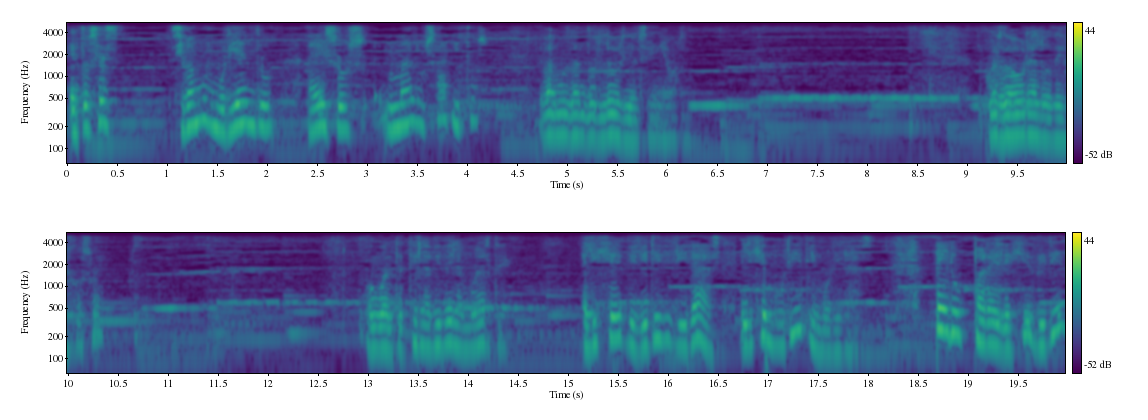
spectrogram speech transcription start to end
Entonces, si vamos muriendo a esos malos hábitos, le vamos dando gloria al Señor. Recuerdo ahora lo de Josué. Pongo ante ti la vida y la muerte. Elige vivir y vivirás. Elige morir y morirás. Pero para elegir vivir,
